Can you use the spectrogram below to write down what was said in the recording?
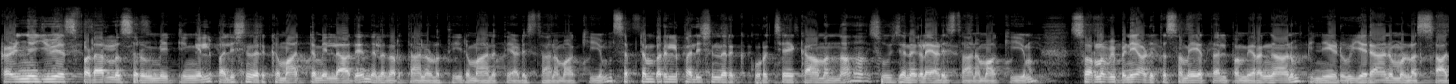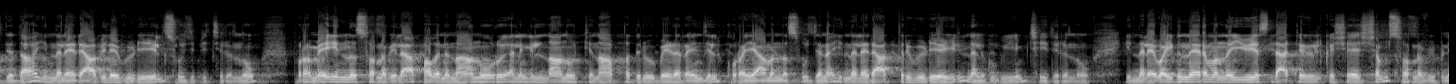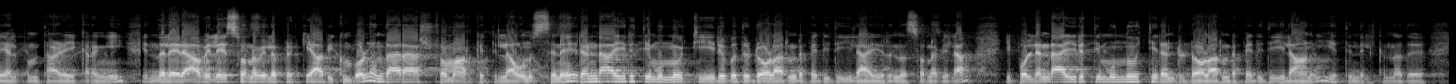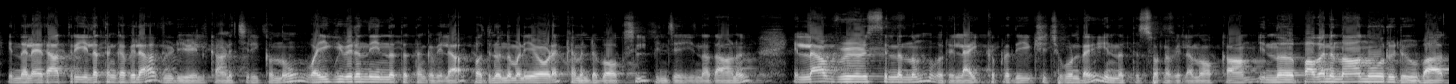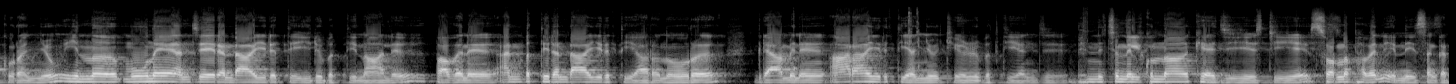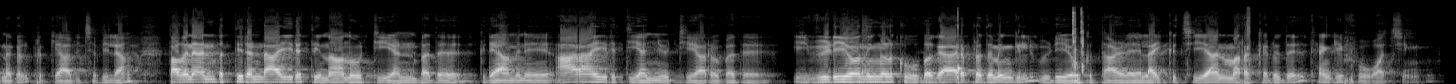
കഴിഞ്ഞ U S federal reserve മീറ്റിംഗിൽ പലിശ നിരക്ക് മാറ്റമില്ലാതെ നിലനിർത്താനുള്ള തീരുമാനത്തെ അടിസ്ഥാനമാക്കിയും സെപ്റ്റംബറിൽ പലിശ നിരക്ക് കുറച്ചേക്കാമെന്ന സൂചനകളെ അടിസ്ഥാനമാക്കിയും സ്വർണ അടുത്ത സമയത്ത് അല്പം ഇറങ്ങാനും പിന്നീട് ഉയരാനുമുള്ള സാധ്യത ഇന്നലെ രാവിലെ വീഡിയോയിൽ സൂചിപ്പിച്ചിരുന്നു. പുറമെ ഇന്ന് സ്വർണവില പവന് നാനൂറ് അല്ലെങ്കിൽ നാനൂറ്റി നാൽപ്പത് രൂപയുടെ റേഞ്ചിൽ കുറയാമെന്ന സൂചന ഇന്നലെ രാത്രി വീഡിയോയിൽ നൽകുകയും ചെയ്തിരുന്നു. ഇന്നലെ വൈകുന്നേരം വന്ന യു എസ് ഡാറ്റകൾക്ക് ശേഷം സ്വർണ അല്പം അല്പം താഴേക്കിറങ്ങി ഇന്നലെ രാവിലെ സ്വർണവില പ്രഖ്യാപിക്കുമ്പോൾ അന്താരാഷ്ട്ര മാർക്കറ്റിൽ ഔൺസിന് രണ്ടായിരത്തി മുന്നൂറ്റി ഇരുപത് ഡോളറിന്റെ പരിധിയിലായിരുന്ന സ്വർണവില ഇപ്പോൾ രണ്ടായിരത്തി മുന്നൂറ്റി രണ്ട് ഡോളറിന്റെ പരിധിയിലാണ് എത്തി നിൽക്കുന്നത്. ഇന്നലെ രാത്രിയിലെ തങ്കവില വീഡിയോയിൽ കാണിച്ചിരിക്കുന്നു. വൈകി വരുന്ന ഇന്നത്തെ തങ്കവില പതിനൊന്ന് മണിയോടെ കമന്റ് ബോക്സിൽ പിൻ ചെയ്യുന്നതാണ്. എല്ലാ വ്യൂവേഴ്സിൽ നിന്നും ഒരു ലൈക്ക് പ്രതീക്ഷിച്ചുകൊണ്ട് ഇന്നത്തെ സ്വർണവില നോക്കാം. ഇന്ന് പവന് നാനൂറ് രൂപ കുറഞ്ഞു. ഇന്ന് മൂന്ന് അഞ്ച് രണ്ടായിരത്തി ഇരുപത്തിനാല് പവന് അൻപത്തിരണ്ടായിരത്തി അറുന്നൂറ് ഗ്രാമിന് ആറായിരത്തി അഞ്ഞൂറ്റി എഴുപത്തി അഞ്ച് ഭിന്നിച്ചു നിൽക്കുന്ന K G S T A Swarnabhavan എന്നീ സംഘടനകൾ പ്രഖ്യാപിച്ച വില പവന് അൻപത്തിരണ്ടായിരത്തി നാനൂറ്റി എൺപത് ഗ്രാമിന് ആറായിരത്തി അഞ്ഞൂറ്റി അറുപത്. ഈ വീഡിയോ നിങ്ങൾക്ക് ഉപകാരപ്രദമെങ്കിൽ വീഡിയോക്ക് താഴെ ലൈക്ക് ചെയ്യാൻ മറക്കരുത്. Thank you for watching.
